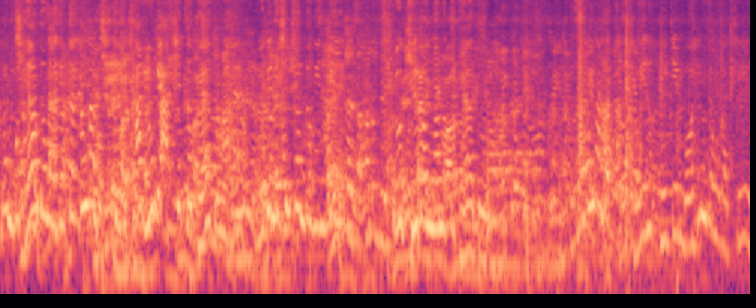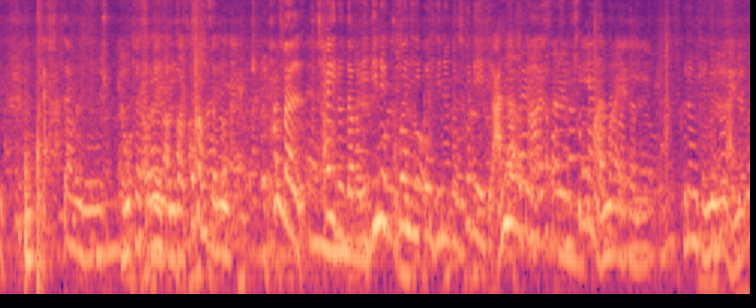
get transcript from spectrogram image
그럼 뭐 대화동에서 상관없어요. 아 여기 앞이 또 대화동이에요. 여기는 신천동인데 요 길 건너는 또 대화동. 그래서 상관없어요. 저희는 굳이 뭐 행정같이 딱딱 뭐 경찰서라든가 소방서는 한 발 차이로다가 이 니네 구간이니까 니네가 처리해야지 안 나가잖아요. 사람 출동 안 나가잖아요. 그런 개념은 아니고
